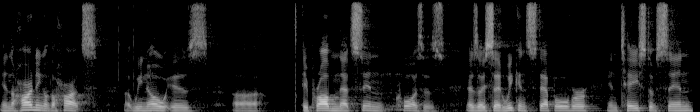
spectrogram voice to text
In the hardening of the hearts, uh, we know is uh, a problem that sin causes. As I said, we can step over and taste of sin,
